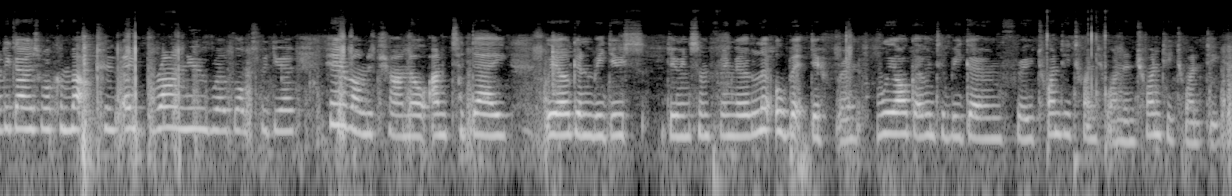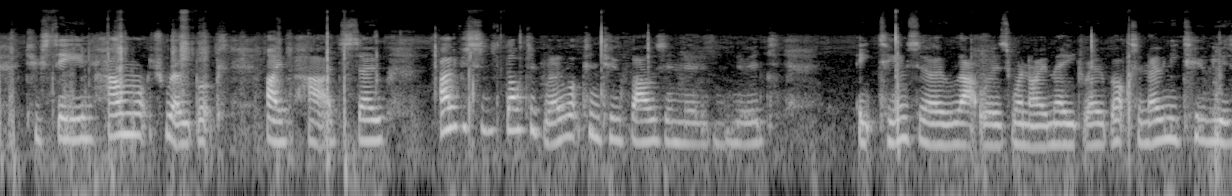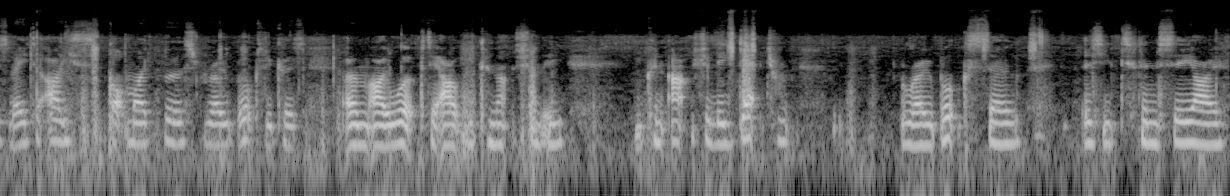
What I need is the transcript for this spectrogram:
Alrighty guys, welcome back to a brand new Roblox video here on the channel and today we are going to be do, doing something a little bit different. We are going to be going through 2021 and 2020 to see how much Robux I've had. So I've started Roblox in 2000 18 so that was when I made Roblox and only two years later I got my first Robux because um, I worked it out. You can actually you can actually get Robux so as you can see I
